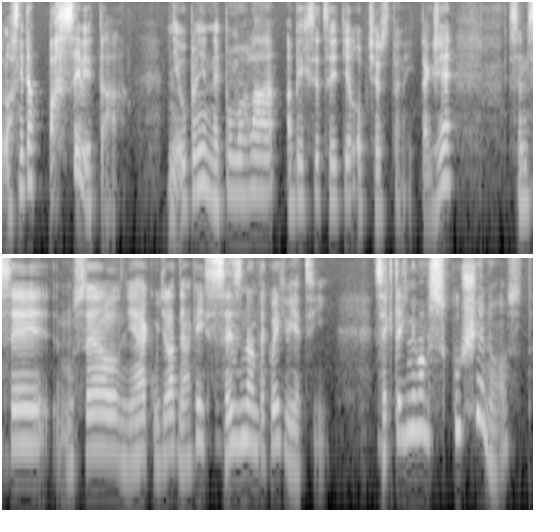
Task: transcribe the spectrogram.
vlastně ta pasivita mě úplně nepomohla, abych se cítil občerstvený. Takže jsem si musel nějak udělat nějaký seznam takových věcí, se kterými mám zkušenost,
